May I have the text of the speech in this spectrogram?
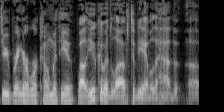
Do you bring your work home with you? Well, Yuka would love to be able to have uh,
